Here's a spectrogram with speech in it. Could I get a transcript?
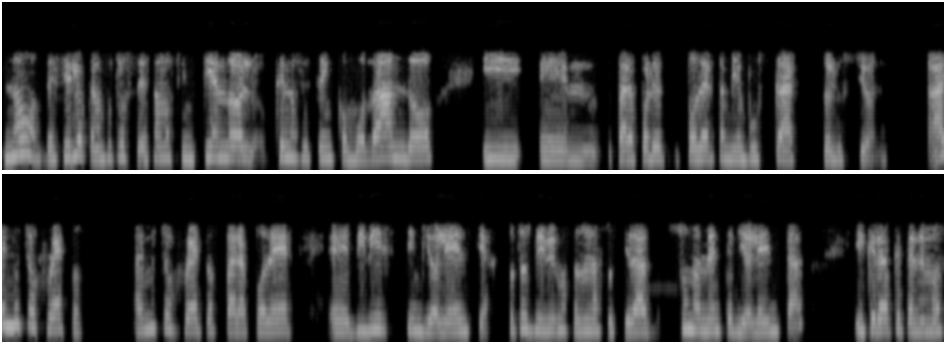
no, decir lo que nosotros estamos sintiendo, lo que nos está incomodando y em, para poder, poder también buscar soluciones. Hay muchos retos, hay muchos retos para poder eh, vivir sin violencia. Nosotros vivimos en una sociedad sumamente violenta y creo que tenemos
